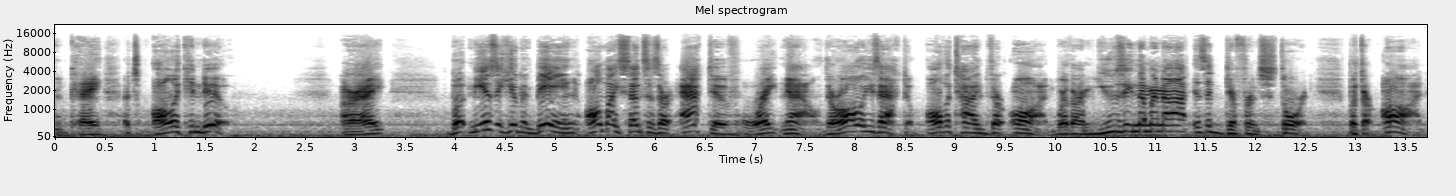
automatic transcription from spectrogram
Okay? That's all it can do. All right? But me as a human being, all my senses are active right now. They're always active. All the time they're on. Whether I'm using them or not is a different story. But they're on.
